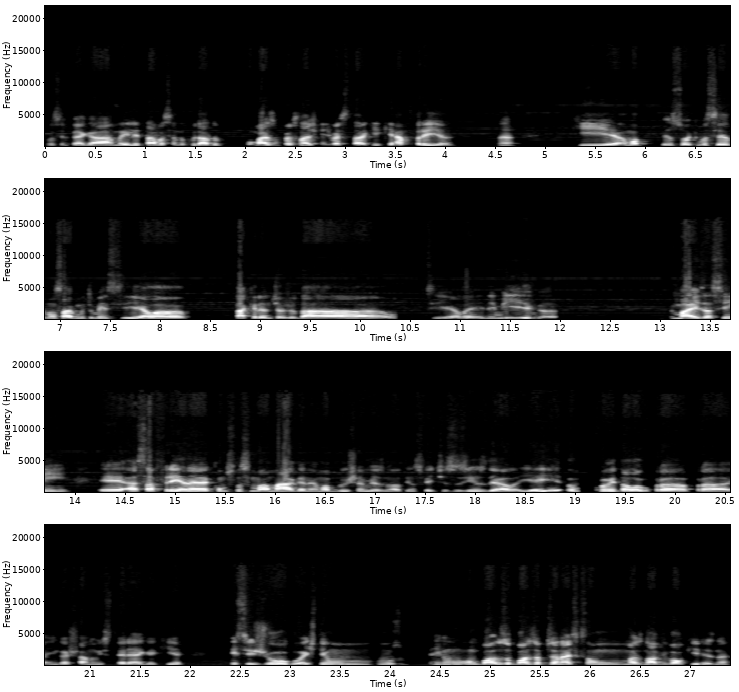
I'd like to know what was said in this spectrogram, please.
você pega a arma e ele estava sendo cuidado por mais um personagem que a gente vai citar aqui, que é a Freya, né? Que é uma pessoa que você não sabe muito bem se ela tá querendo te ajudar ou se ela é inimiga. Mas, assim, é, essa Freya né, é como se fosse uma maga, né? Uma bruxa mesmo. Ela tem os feitiçozinhos dela. E aí, eu vou aproveitar logo pra engaixar num easter egg aqui. Esse jogo, a gente tem um- uns tem um, um boss, os bosses opcionais que são umas nove Valkyrias, né?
